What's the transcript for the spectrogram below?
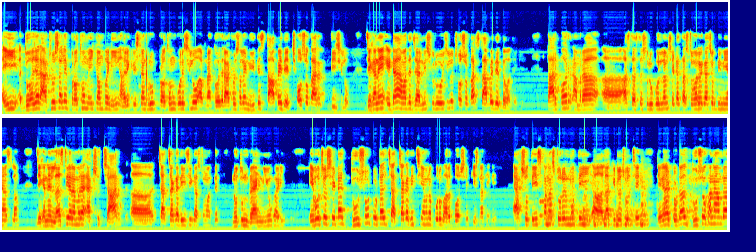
এই দু হাজার আঠারো সালে প্রথম এই কোম্পানি হরে কৃষ্ণা গ্রুপ প্রথম করেছিল, আপনার দু হাজার আঠারো সালে নিজেদের স্টাফেদের ছশো কার দিয়েছিল। যেখানে এটা আমাদের জার্নি শুরু হয়েছিল, ছশো কার স্টাফেদের দেওয়া থেকে। তারপর আমরা আস্তে আস্তে শুরু করলাম, সেটা কাস্টমারের কাছে অব্দি নিয়ে আসলাম, যেখানে লাস্ট ইয়ার আমরা একশো চার চার চাকা দিয়েছি কাস্টমারদের নতুন ব্র্যান্ড নিউ গাড়ি। এবছর সেটা দুশো টোটাল চার চাকা দিচ্ছি আমরা পুরো ভারতবর্ষে, কৃষ্ণা থেকে। একশো তেইশ খানা স্টোরের মধ্যেই লাকি ড্র চলছে, যেখানে টোটাল দুশো খানা আমরা,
